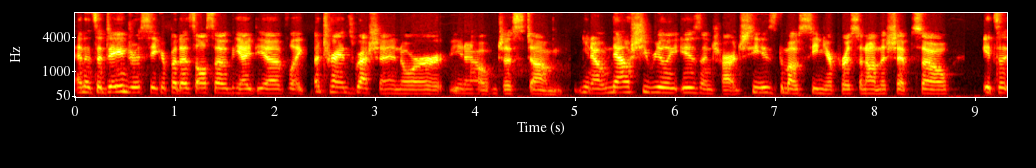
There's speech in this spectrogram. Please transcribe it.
and it's a dangerous secret, but it's also the idea of like a transgression or you know, just um, you know, now she really is in charge. She is the most senior person on the ship, so it's a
